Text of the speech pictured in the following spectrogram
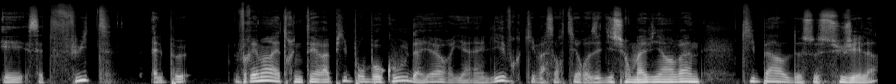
Et cette fuite, elle peut vraiment être une thérapie pour beaucoup. D'ailleurs, il y a un livre qui va sortir aux éditions Ma vie en van qui parle de ce sujet-là.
